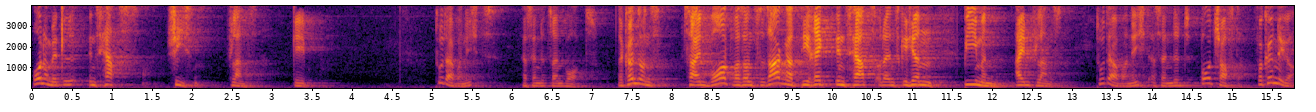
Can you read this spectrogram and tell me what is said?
ohne Mittel ins Herz schießen, pflanzen, geben. Tut er aber nicht. Er sendet sein Wort. Er könnte uns sein Wort, was er uns zu sagen hat, direkt ins Herz oder ins Gehirn beamen, einpflanzen. Tut er aber nicht. Er sendet Botschafter, Verkündiger,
